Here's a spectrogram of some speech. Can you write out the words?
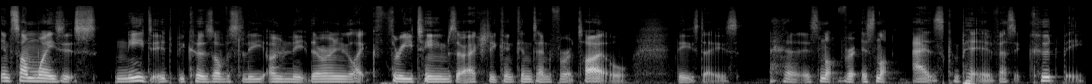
in some ways it's needed because obviously only there are only like three teams that actually can contend for a title these days. it's not it's not as competitive as it could be.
